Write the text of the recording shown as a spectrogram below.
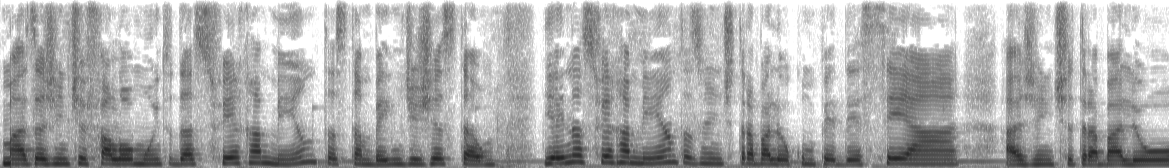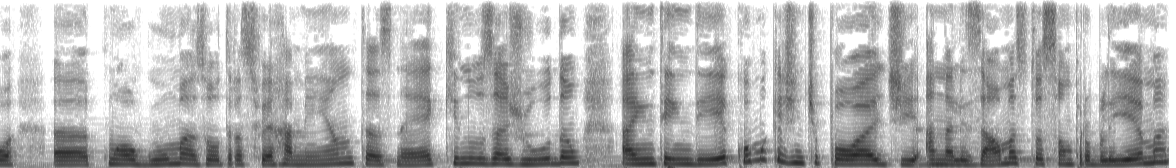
mas a gente falou muito das ferramentas também de gestão. E aí nas ferramentas a gente trabalhou com PDCA, a gente trabalhou uh, com algumas outras ferramentas, né, que nos ajudam a entender como que a gente pode analisar uma situação problema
